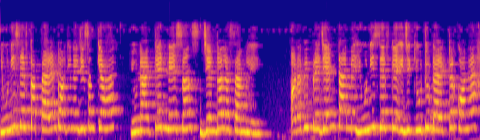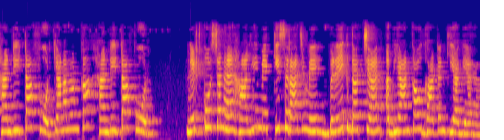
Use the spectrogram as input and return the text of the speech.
यूनिसेफ का पेरेंट ऑर्गेनाइजेशन क्या है? United Nations General Assembly. और अभी प्रेजेंट टाइम में यूनिसेफ के एग्जीक्यूटिव डायरेक्टर कौन है? हैंड्रीटा फोर क्या नाम है उनका? हैंड्रीटा फोर नेक्स्ट क्वेश्चन है, हाल ही में किस राज्य में ब्रेक द चैन अभियान का उद्घाटन किया गया है?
